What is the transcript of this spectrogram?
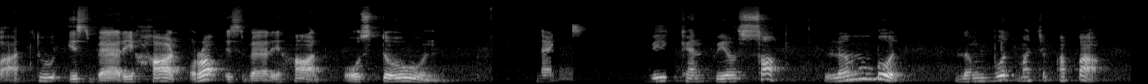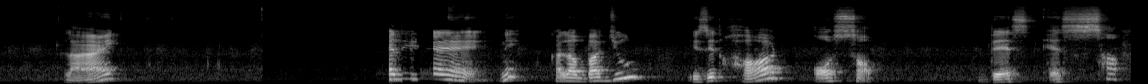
Batu is very hard. Rock is very hard. Oh stone. Next we can feel soft lembut. Lembut macam apa? Like Teddy bear. Ni kalau baju is it hard or soft? This is soft.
